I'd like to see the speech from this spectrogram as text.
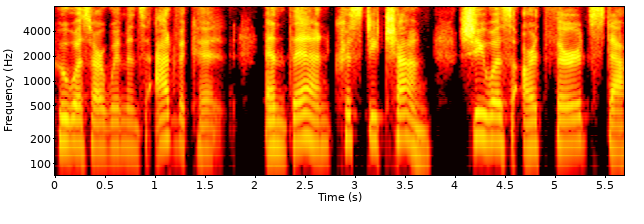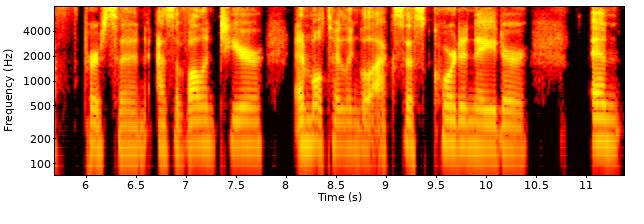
who was our women's advocate, and then Christy Chung. She was our third staff person as a volunteer and multilingual access coordinator. And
